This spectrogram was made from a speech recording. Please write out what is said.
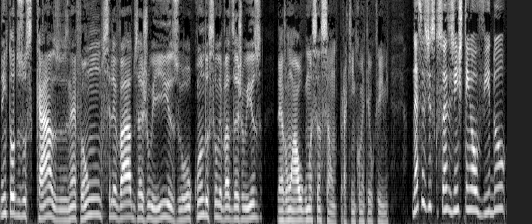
nem todos os casos né, vão ser levados a juízo, ou quando são levados a juízo, levam a alguma sanção para quem cometeu o crime. Nessas discussões, a gente tem ouvido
